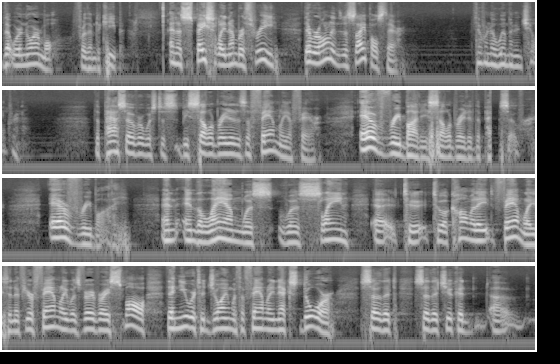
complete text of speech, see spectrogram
that were normal for them to keep. And especially, number three, there were only the disciples there. There were no women and children. The Passover was to be celebrated as a family affair. Everybody celebrated the Passover. Everybody. And, and the lamb was, was slain uh, to, to accommodate families. And if your family was very, very small, then you were to join with the family next door so that, so that you could uh,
